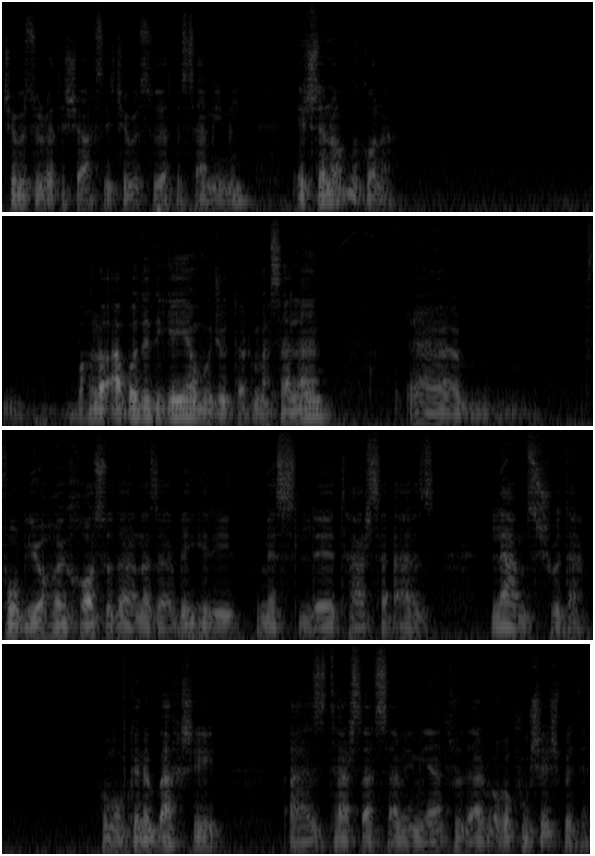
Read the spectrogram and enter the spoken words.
چه به صورت شخصی چه به صورت صمیمی اجتناب می‌کنن. حالا ابعاد دیگه هم وجود داره. مثلا فوبیاهای خاص رو در نظر بگیرید مثل ترس از لمس شدن. و خب ممکنه بخشی از ترس از صمیمیت رو در واقع پوشش بده.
